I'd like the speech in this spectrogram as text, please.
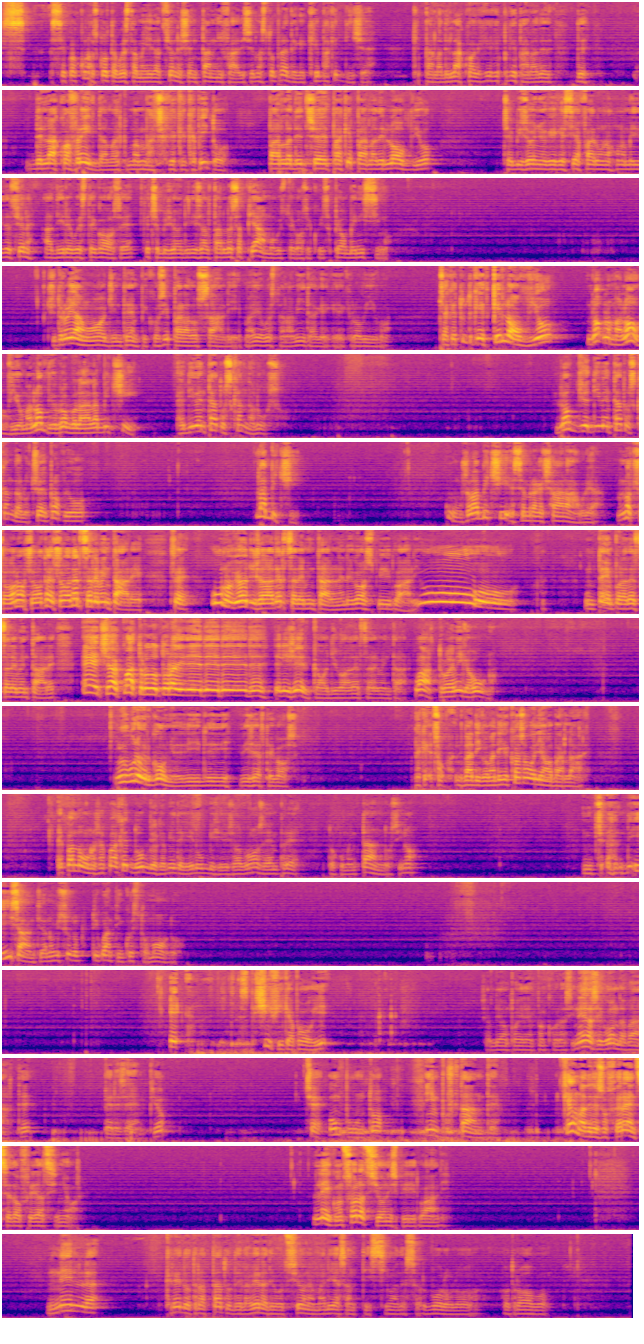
se qualcuno ascolta questa meditazione cent'anni fa dice ma sto prete che, che, ma che dice? Che parla dell'acqua, che, che parla de, de, dell'acqua fredda, ma, ma, ma cioè, capito? Parla de, cioè, che parla dell'ovvio? C'è bisogno che, che sia fare una, una, meditazione a dire queste cose? Che c'è bisogno di risaltarlo? E sappiamo queste cose qui, sappiamo benissimo. Ci troviamo oggi in tempi così paradossali, ma io questa è una vita che, che, che lo vivo cioè che, che, che l'ovvio, lo, ma l'ovvio, ma l'ovvio proprio la, la BC è diventato scandaloso. L'ovvio è diventato scandaloso, cioè proprio l'ABC. Uno c'ha l'ABC e sembra che c'ha la laurea. No, c'ho, no, c'ho, c'ho la terza elementare. Cioè, uno che oggi ha la terza elementare nelle cose spirituali. Uh! un tempo la terza elementare e c'ha quattro dottorati di ricerca oggi con la terza elementare. Quattro, e mica uno. Io pure vergogno di, di, di, certe cose. Perché insomma, ma dico, ma di che cosa vogliamo parlare? E quando uno ha qualche dubbio, capite che i dubbi si risolvono sempre documentandosi, no? I santi hanno vissuto tutti quanti in questo modo. E specifica poi, se abbiamo un po' di tempo ancora, sì, nella seconda parte, per esempio, c'è un punto importante, che è una delle sofferenze da offrire al Signore le consolazioni spirituali. Nel, credo, trattato della vera devozione a Maria Santissima, adesso al volo lo, lo trovo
